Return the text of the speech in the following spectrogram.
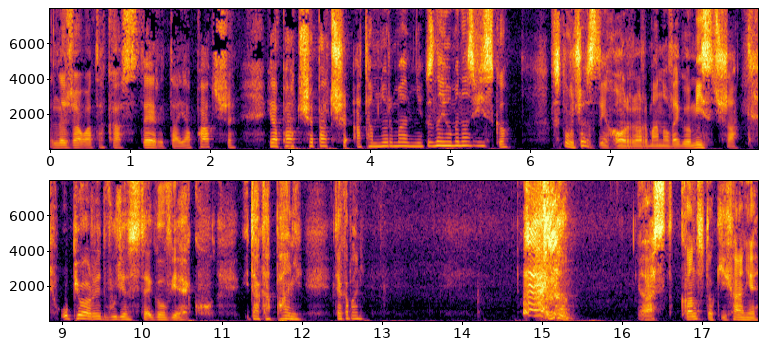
leżała taka sterta. Ja patrzę, ja patrzę, patrzę, a tam normalnie znajome nazwisko. Współczesny horror manowego mistrza. Upiory XX wieku. I taka pani, taka pani... A skąd to kichanie?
